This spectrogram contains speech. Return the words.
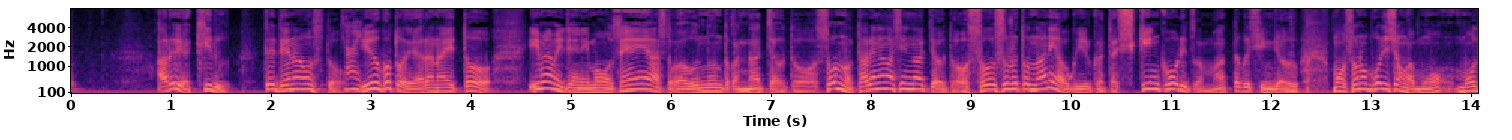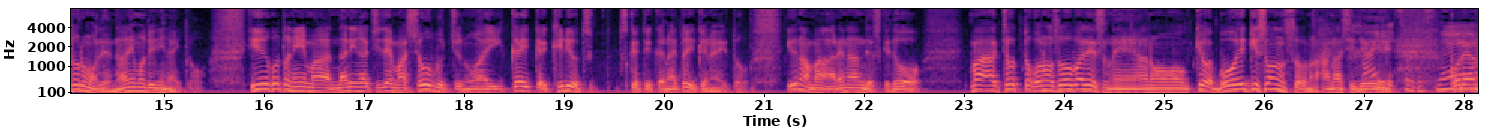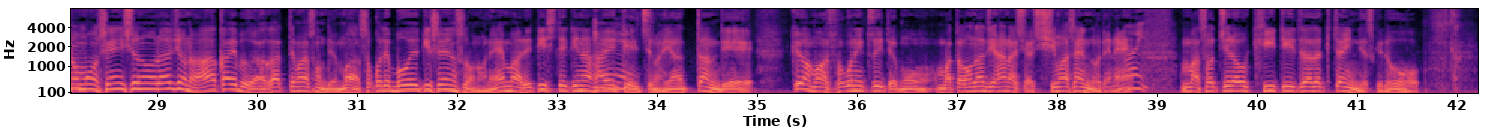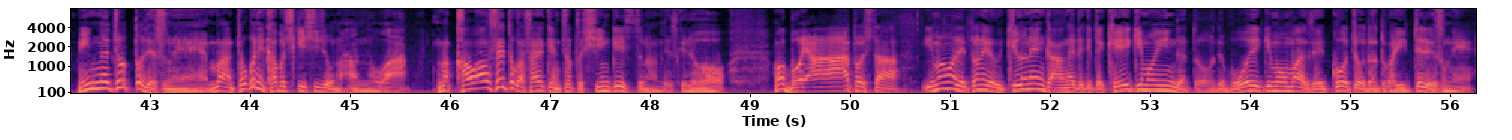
あるいは切る。で、出直すということをやらないと、はい、今みたいにもう1000円安とかうんぬんとかになっちゃうと、損の垂れ流しになっちゃうと、そうすると何が起きるかって資金効率が全く死んじゃう。もうそのポジションがも戻るまで何もできないと。いうことに、まあ、なりがちで、まあ、勝負っていうのは一回一回切りをつけていかないといけないというのは、まあ、あれなんですけど、まあ、ちょっとこの相場ですね、あの、今日は貿易損損の話で、はいね。これあのもう先週のラジオのアーカイブが上がってますんで、まあそこで貿易戦争のね、まあ歴史的な背景っていうのはやったんで、今日はまあそこについてもまた同じ話はしませんのでね、はい。まあそちらを聞いていただきたいんですけど、みんなちょっとですね、まあ特に株式市場の反応は、まあ為替とか債券ちょっと神経質なんですけど、まあ、ぼやーっとした、今までとにかく9年間上げてきて景気もいいんだと、で、貿易もまあ絶好調だとか言ってですね、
